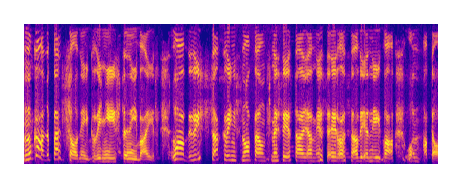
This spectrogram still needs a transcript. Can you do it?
nu, kāda personība viņa īstenībā ir. Labi, viss saka, viņas nopelns, mēs iestājāmies Eiropas Savienībā un NATO.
